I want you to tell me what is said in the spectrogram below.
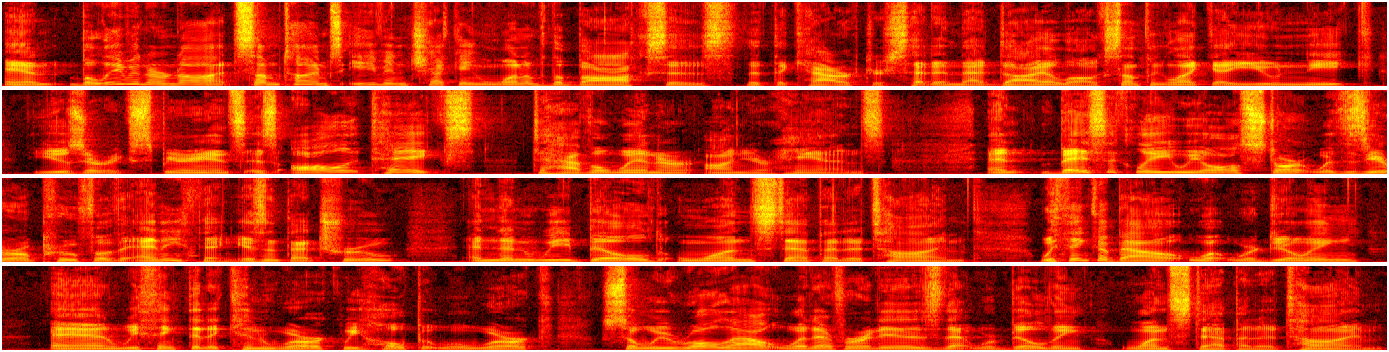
And believe it or not, sometimes even checking one of the boxes that the character said in that dialogue, something like a unique user experience, is all it takes to have a winner on your hands. And basically, we all start with zero proof of anything. Isn't that true? And then we build one step at a time. We think about what we're doing and we think that it can work. We hope it will work. So we roll out whatever it is that we're building one step at a time.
